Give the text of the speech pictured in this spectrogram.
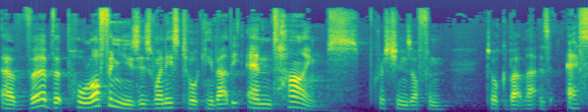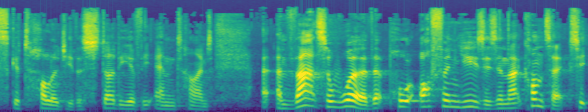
a verb that Paul often uses when he's talking about the end times. Christians often talk about that as eschatology, the study of the end times. And that's a word that Paul often uses in that context. He,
